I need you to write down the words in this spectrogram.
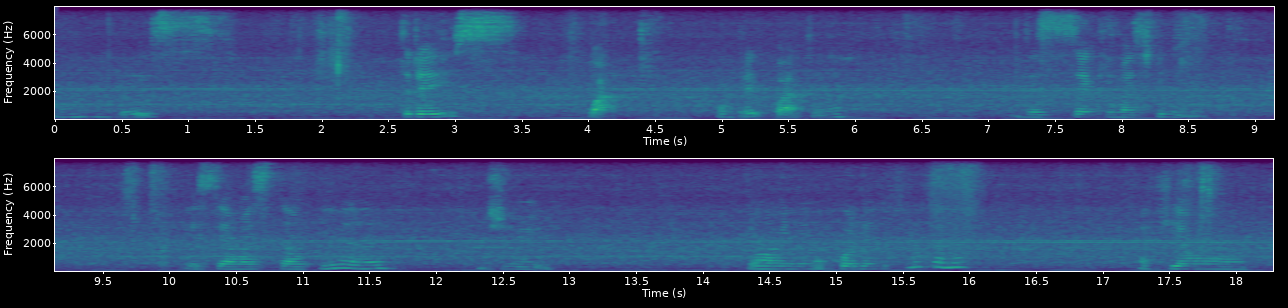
Um, dois, três, quatro. Comprei quatro, né? Desse aqui mais fininho. Esse é uma estampinha, né? De... Tem uma menina colhendo fruta, né? Aqui é um...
